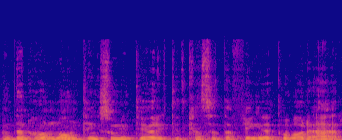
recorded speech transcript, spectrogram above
Men den har någonting som inte jag riktigt kan sätta fingret på vad det är.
